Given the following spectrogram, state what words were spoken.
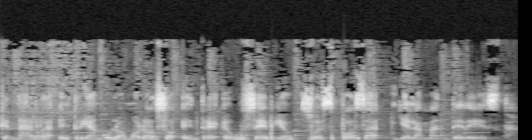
que narra el triángulo amoroso entre Eusebio, su esposa y el amante de esta.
